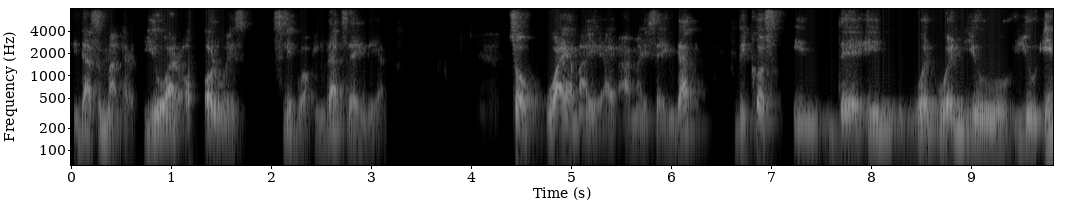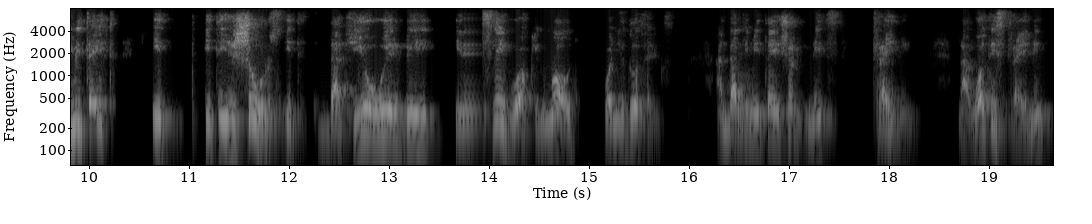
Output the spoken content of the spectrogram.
it doesn't matter. You are always sleepwalking. That's the idea. So why am I, I am I saying that? Because in the in when, when you you imitate it it ensures it that you will be in sleepwalking mode when you do things and that mm. imitation needs training. Now, what is training?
